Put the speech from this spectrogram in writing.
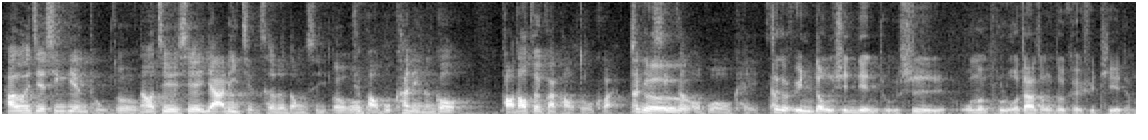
他会接心电图，嗯然后接一些压力检测的东西，哦你去跑步，看你能够跑到最快跑多快，那这个你心脏 O 不 OK？这样个运动心电图是我们普罗大众都可以去贴的吗？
